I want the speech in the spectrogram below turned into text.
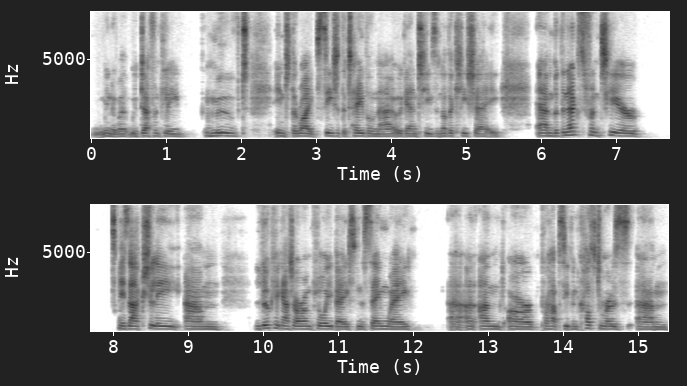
you know, we've definitely moved into the right seat at the table now, again, to use another cliche. Um, but the next frontier is actually um, looking at our employee base in the same way uh, and our perhaps even customers. Um,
